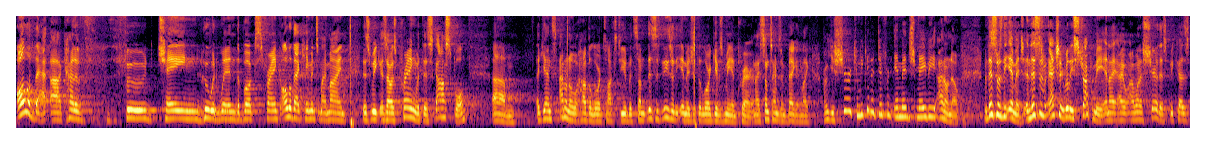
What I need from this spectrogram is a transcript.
all of that uh, kind of food chain, who would win, the books, Frank, all of that came into my mind this week as I was praying with this gospel. Um, against, I don't know how the Lord talks to you, but some, this is, these are the images that the Lord gives me in prayer. And I sometimes am begging, like, are you sure? Can we get a different image, maybe? I don't know. But this was the image. And this is actually really struck me. And I, I, I want to share this because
